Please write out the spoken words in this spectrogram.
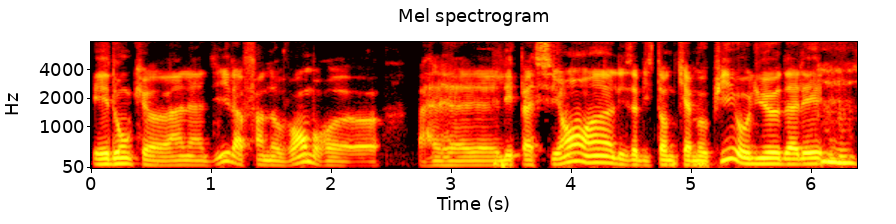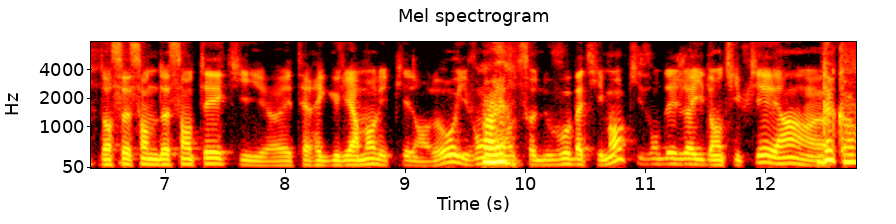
Et donc, euh, un lundi, la fin novembre, bah, les patients, hein, les habitants de Camopi, au lieu d'aller mmh. dans ce centre de santé qui était régulièrement les pieds dans l'eau, ils vont dans ce nouveau bâtiment qu'ils ont déjà identifié. Hein, D'accord.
